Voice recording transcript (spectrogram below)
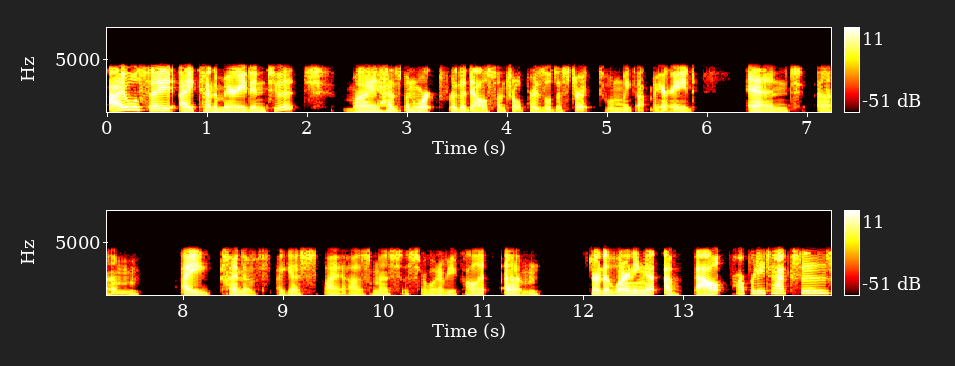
I will say I kind of married into it. My husband worked for the Dallas Central Appraisal District when we got married, and um, I kind of, I guess, by osmosis or whatever you call it, um, started learning about property taxes.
